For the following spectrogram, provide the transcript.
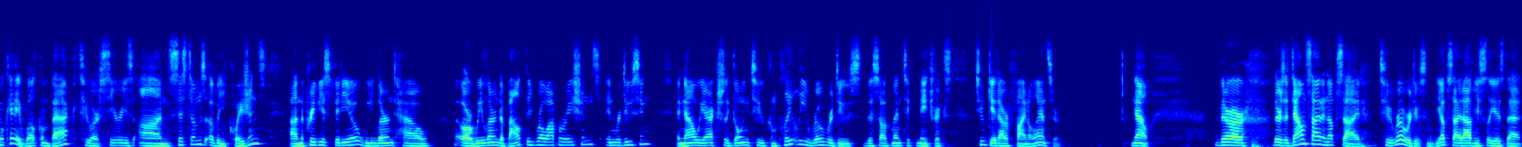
Okay, welcome back to our series on systems of equations. On the previous video, we learned how, or we learned about the row operations in reducing, and now we are actually going to completely row reduce this augmented matrix to get our final answer. Now, there are there's a downside and upside to row reducing. The upside obviously is that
